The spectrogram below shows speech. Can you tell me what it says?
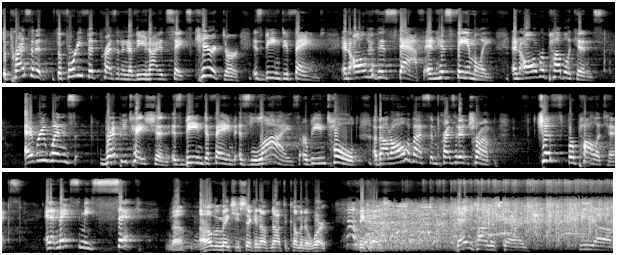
The president, the 45th president of the United States, character is being defamed, and all of his staff and his family and all Republicans, everyone's reputation is being defamed as lies are being told about all of us and President Trump just for politics. And it makes me sick. No, I hope it makes you sick enough not to come into work because then Congress Karen, she um,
